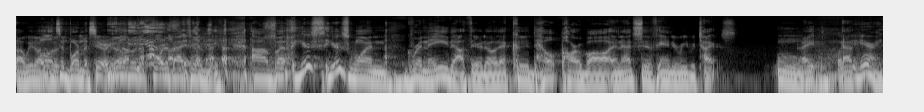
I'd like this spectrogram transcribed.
Uh, we don't know. Bulletin who- board We don't know who the quarterback's going to be. Uh, but here's here's one grenade out there though that could help Harbaugh, and that's if Andy Reid retires. Mm. Right? What are you That- hearing?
